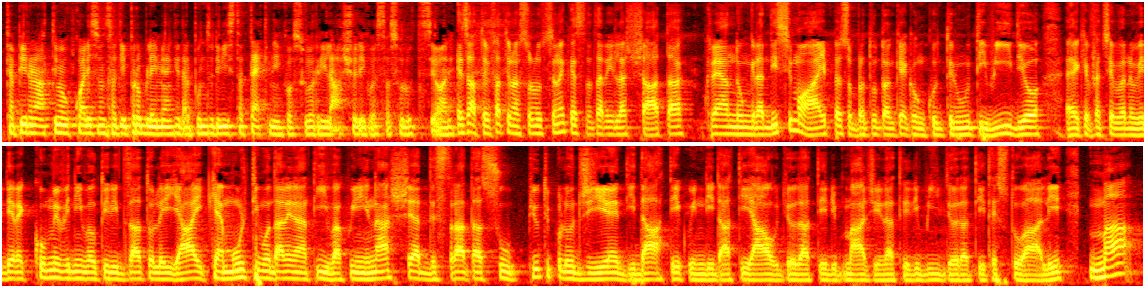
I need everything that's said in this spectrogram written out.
capire un attimo quali sono stati i problemi anche dal punto di vista tecnico sul rilascio di questa soluzione. Esatto, infatti una soluzione che è stata rilasciata creando un grandissimo hype, soprattutto anche con contenuti video eh, che facevano vedere come veniva utilizzato l'AI, che è multimodale nativa, quindi nasce addestrata su più tipologie di dati dati, quindi dati audio, dati di immagini, dati di video, dati testuali, ma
